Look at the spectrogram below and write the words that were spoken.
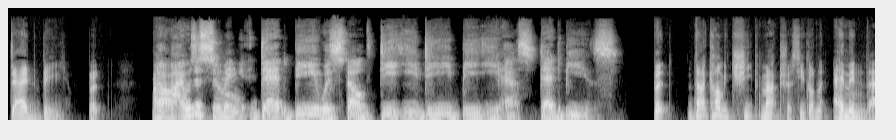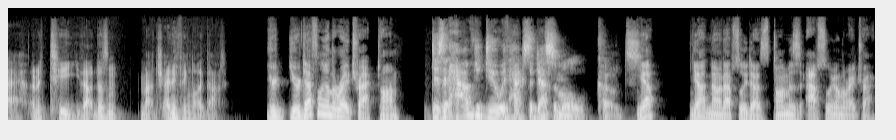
dead bee. But No, Ah. I was assuming dead bee was spelled D E D B E S. Dead bees. But that can't be cheap mattress. You've got an M in there and a T. That doesn't match anything like that. You're you're definitely on the right track, Tom. Does it have to do with hexadecimal codes? Yeah. Yeah, no, it absolutely does. Tom is absolutely on the right track.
